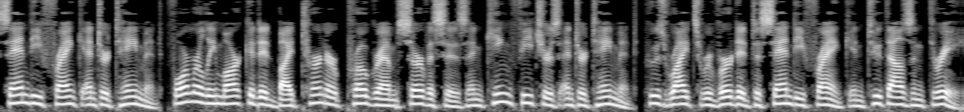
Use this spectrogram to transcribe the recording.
Sandy Frank Entertainment, formerly marketed by Turner Program Services and King Features Entertainment, whose rights reverted to Sandy Frank in 2003.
